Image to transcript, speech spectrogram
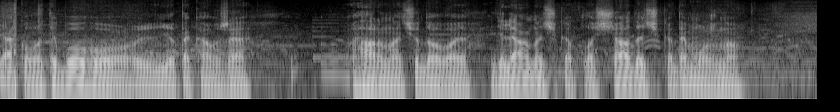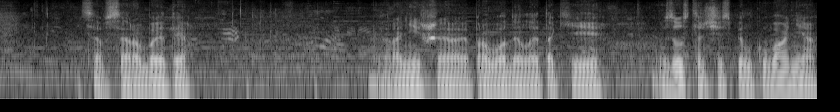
Дякувати Богу, є така вже гарна, чудова діляночка, площадочка, де можна це все робити. Раніше проводили такі зустрічі, спілкування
